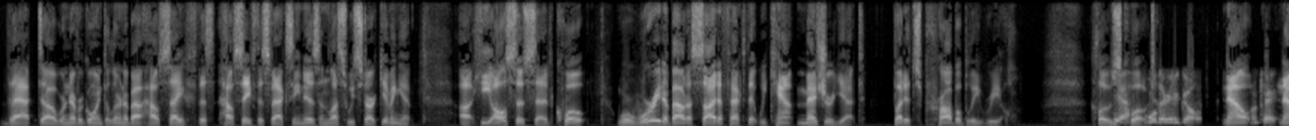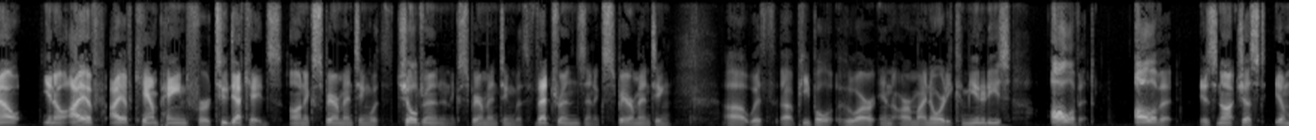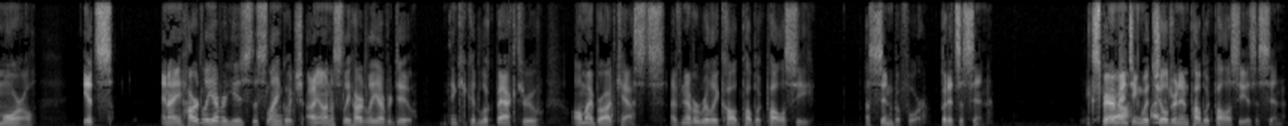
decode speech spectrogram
that uh, we're never going to learn about how safe this how safe this vaccine is unless we start giving it. Uh, he also said, "quote We're worried about a side effect that we can't measure yet, but it's probably real." Close yeah. quote. Well, there you go. Now, Okay. Now, you know, I have I have campaigned for two decades on experimenting with children and experimenting with veterans and experimenting uh, with uh, people who are in our minority communities. All of it, all of it is not just immoral. It's, and I hardly ever use this language. I honestly hardly ever do. I think you could look back through all my broadcasts, I've never really called public policy a sin before, but it's a sin. Experimenting Yeah, with I- children in public policy is a sin.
